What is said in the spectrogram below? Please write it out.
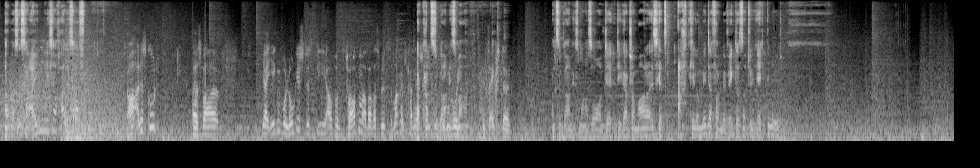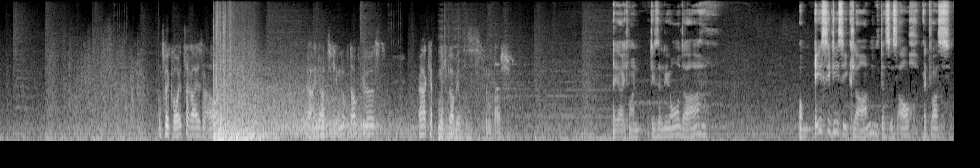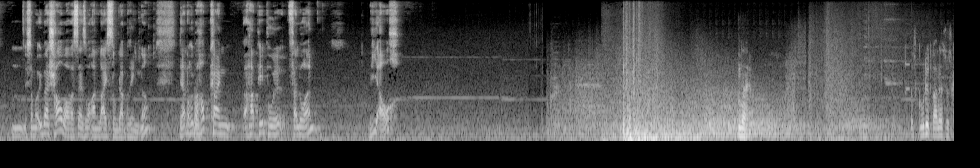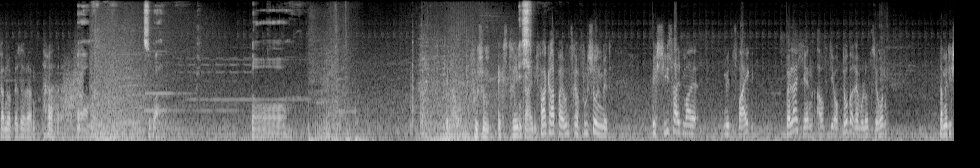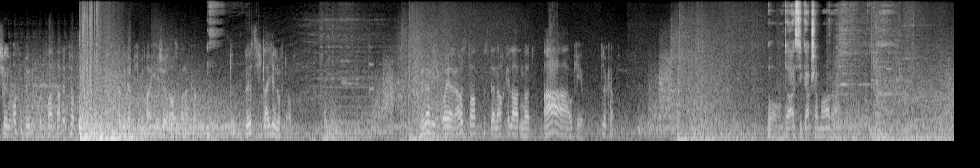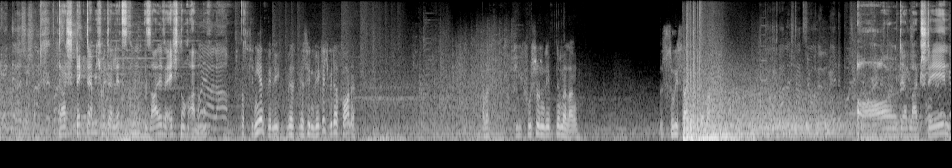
Aber es ist ja eigentlich noch alles offen. Ja, alles gut. Es war ja irgendwo logisch, dass die auf uns torpen, aber was willst du machen? Ich kann ja Da kannst du gar nichts machen. Ins Eck stellen. Kannst du gar nichts machen. So, und die, die Gajamara ist jetzt 8 Kilometer von mir weg. Das ist natürlich echt blöd. Unsere Kreuzer reisen aus. Der eine hat sich in Luft aufgelöst. Ja, Captain, ich glaube, jetzt ist es für den Arsch. Naja, ich meine, diese Lyon da vom ACDC-Clan, das ist auch etwas, ich sag mal, überschaubar, was der so an Leistung da bringt, ne? Der hat noch überhaupt keinen HP-Pool verloren. Wie auch. Naja. Das Gute dran ist, es kann nur besser werden. Ja. Super. So. genau. Fuschun, extrem Ich- geil. Ich fahre gerade bei unserer Fuschun mit. Ich schieß halt mal mit zwei Böllerchen auf die Oktoberrevolution, damit ich schön offen bin und fahre dann den Torpedo, damit er mich mit HE schön rausballern kann. Löst sich gleich in Luft auf. Wenn er nicht vorher raustoppt, bis der nachgeladen hat. Ah, okay. Glück gehabt. So, da ist die Gachamara. Da steckt er mich mit der letzten Salve echt noch an. Ne? Faszinierend, wir, wir, wir sind wirklich wieder vorne. Aber die Fuschun lebt nimmer lang. Das ist Suicide, was der macht. Oh, der bleibt stehen.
